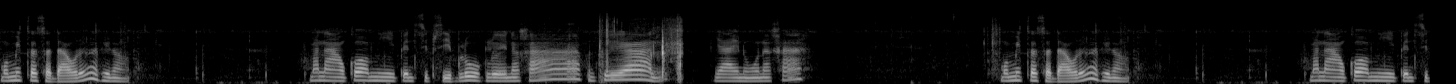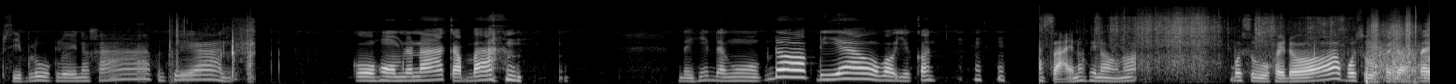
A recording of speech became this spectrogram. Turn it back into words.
บ่มีแตะสะเดาเด้อพี่น้อง มะนาวก็มีเป็นสิบสิบลูกเลยนะคะเพื่อนๆยายหนูนะคะบ่มีแตะสะเดาเด้อพี่น้องมะนาวก็มีเป็นสิบสิบลูกเลยนะคะเพื่อนๆโกโฮมแล้วนะกลับบ้านได้เฮ็ดดะโงกดอกเดียวบอกอยู่ก่อนสายเนาะพี่น้องเนาะบ่สู่ข่อยดอกบ่สู่ข่อยดอกได้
